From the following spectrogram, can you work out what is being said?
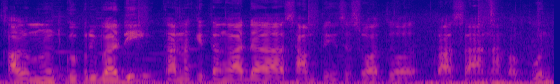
kalau menurut gue pribadi karena kita nggak ada something sesuatu perasaan apa pun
